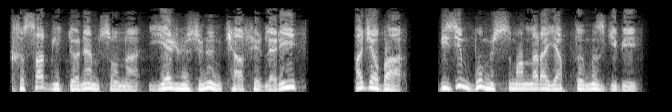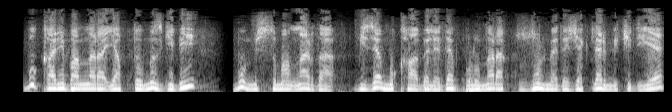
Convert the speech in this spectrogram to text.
kısa bir dönem sonra yeryüzünün kafirleri acaba bizim bu Müslümanlara yaptığımız gibi, bu garibanlara yaptığımız gibi bu Müslümanlar da bize mukabelede bulunarak zulmedecekler mi ki diye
